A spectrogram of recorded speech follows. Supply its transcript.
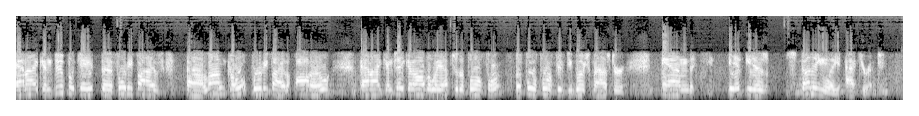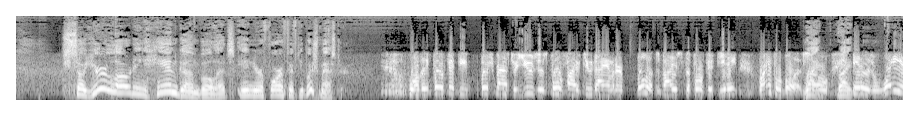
and I can duplicate the 45 uh, long Colt, 45 auto, and I can take it all the way up to the full four, the full 450 Bushmaster, and it is stunningly accurate. So you're loading handgun bullets in your 450 Bushmaster. Well, the 450 Bushmaster uses 452 diameter bullets, vice the 458 rifle bullets. Right, so right. it is way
